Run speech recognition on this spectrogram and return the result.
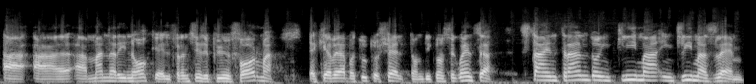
a, a, a Mannarino, che è il francese più in forma e che aveva battuto Shelton. Di conseguenza sta entrando in clima, in clima slam.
